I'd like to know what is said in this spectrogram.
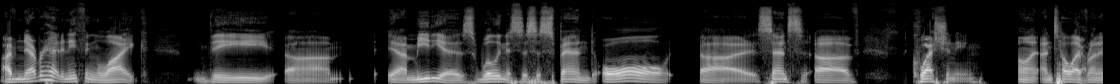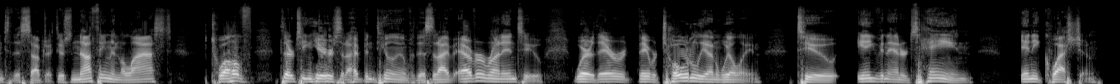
I've never had anything like the um, yeah, media's willingness to suspend all uh, sense of questioning on, until I've run into this subject. There's nothing in the last 12 13 years that I've been dealing with this that I've ever run into where they were they were totally unwilling to even entertain any question.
